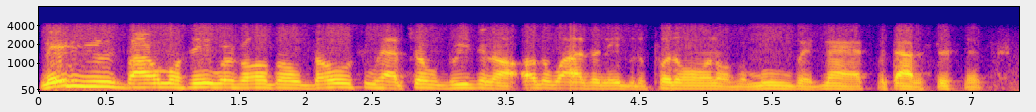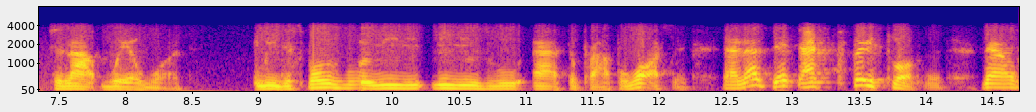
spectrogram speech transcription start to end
May be used by almost any worker, although those who have trouble breathing or are otherwise unable to put on or remove a mask without assistance should not wear one. Be disposable re- reusable after proper washing. Now that's that, that's face clothing. Now,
